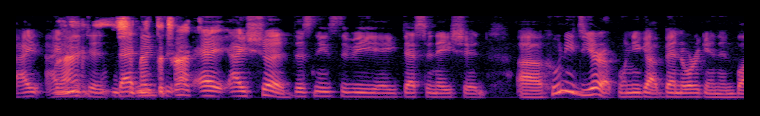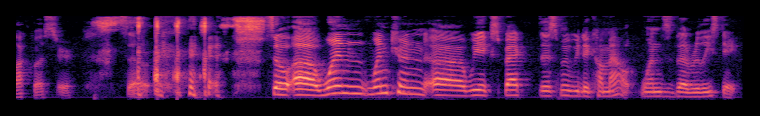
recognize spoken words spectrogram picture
I, I Right. need to You that should make needs the to, trek. I, I should. This needs to be a destination. Uh, who needs Europe when you got Bend, Oregon and Blockbuster? So So uh, when when can uh, we expect this movie to come out? When's the release date?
